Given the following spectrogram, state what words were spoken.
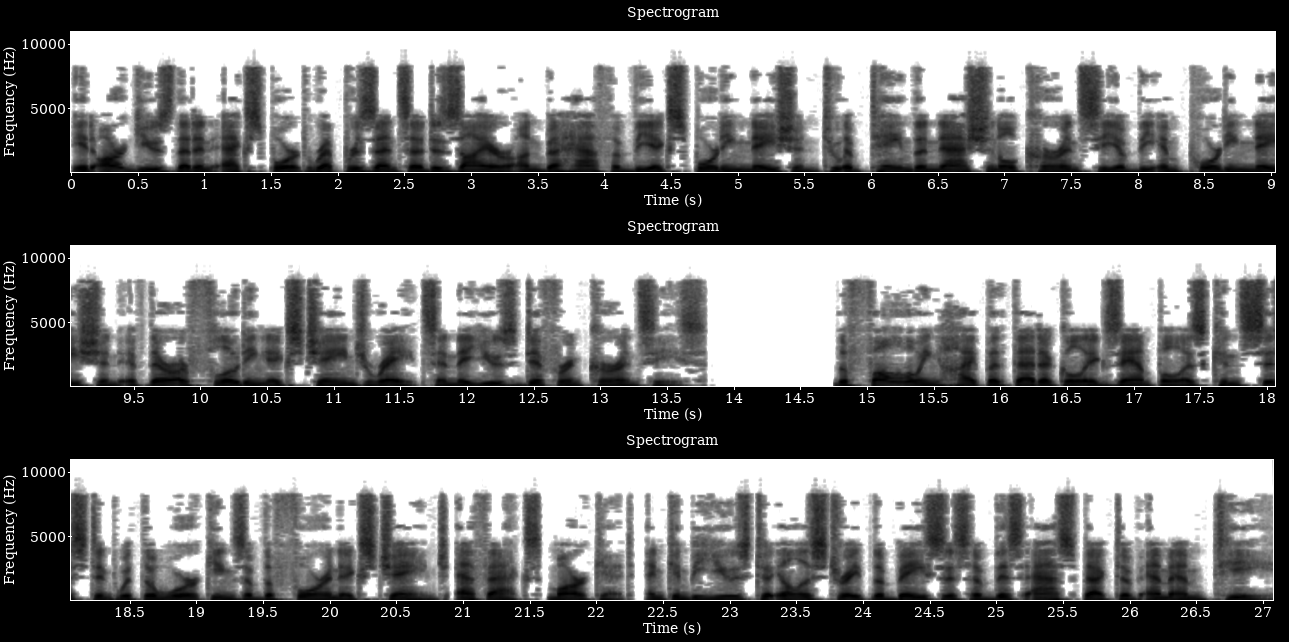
It argues that an export represents a desire on behalf of the exporting nation to obtain the national currency of the importing nation if there are floating exchange rates and they use different currencies. The following hypothetical example is consistent with the workings of the foreign exchange (FX) market and can be used to illustrate the basis of this aspect of MMT.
